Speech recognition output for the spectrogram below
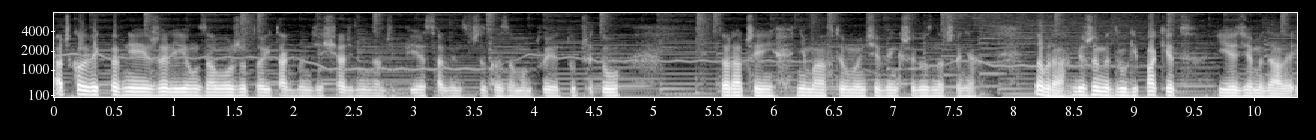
Aczkolwiek pewnie jeżeli ją założę, to i tak będzie siać mi na GPS-a, więc wszystko zamontuję tu czy tu. To raczej nie ma w tym momencie większego znaczenia. Dobra, bierzemy drugi pakiet i jedziemy dalej.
